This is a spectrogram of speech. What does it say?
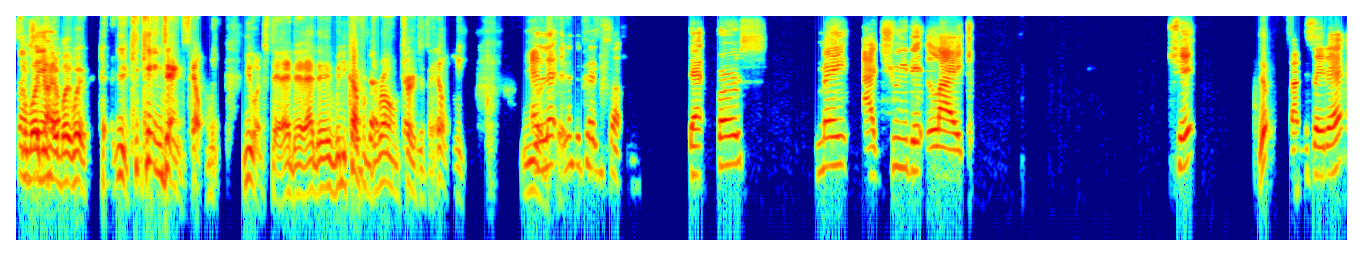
Say no, wait, wait. King James, help me. You understand that? when you come from the wrong church, it's a help me. You and let, let me tell you something. That first mate, I treated like shit. Yep. I can say that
